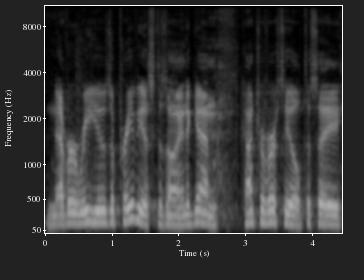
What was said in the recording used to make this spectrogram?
Never reuse a previous design. Again, controversial to say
